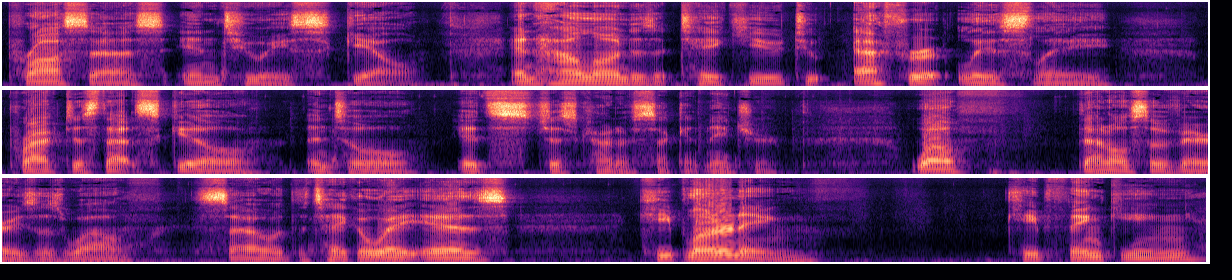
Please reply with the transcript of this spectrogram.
process into a skill? And how long does it take you to effortlessly practice that skill until it's just kind of second nature. Well, that also varies as well. So the takeaway is keep learning, keep thinking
